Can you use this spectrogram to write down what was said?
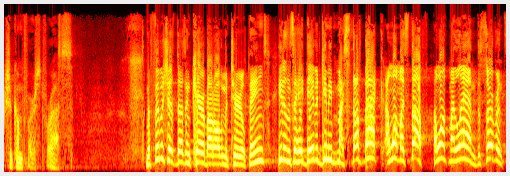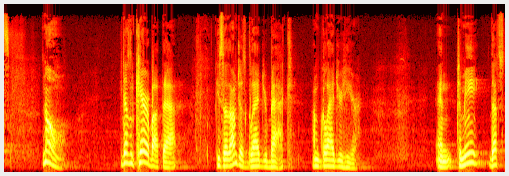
should come first for us. Mephibosheth doesn't care about all the material things. He doesn't say, Hey, David, give me my stuff back. I want my stuff. I want my land, the servants. No. He doesn't care about that. He says, I'm just glad you're back. I'm glad you're here. And to me, that's,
